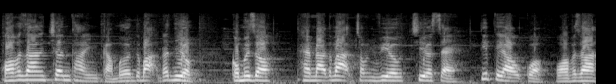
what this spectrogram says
Hoàng Văn Giang chân thành cảm ơn các bạn rất nhiều. Còn bây giờ, hẹn gặp lại các bạn trong những video chia sẻ tiếp theo của Hoàng Văn Giang.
